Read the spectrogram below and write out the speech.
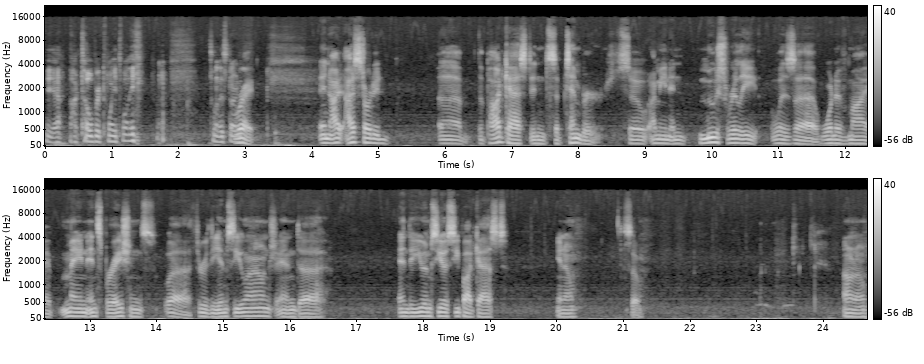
Yeah, October 2020. That's when it started. right. And I I started uh, the podcast in September. So I mean, and Moose really was uh, one of my main inspirations uh, through the MC Lounge and uh, and the UMCOC podcast. You know, so I don't know.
